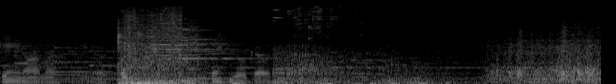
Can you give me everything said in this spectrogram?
gain armor 3. Okay. I think we'll go with that.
